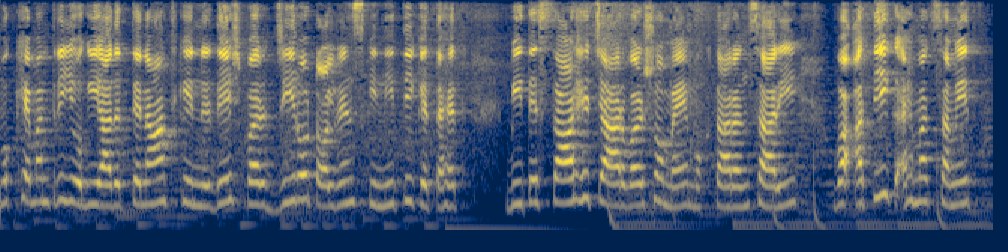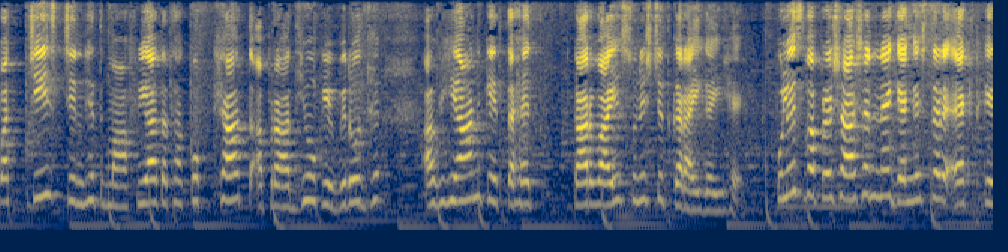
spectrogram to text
मुख्यमंत्री योगी आदित्यनाथ के निर्देश पर ज़ीरो टॉलरेंस की नीति के तहत बीते साढ़े चार वर्षों में मुख्तार अंसारी व अतीक अहमद समेत 25 चिन्हित माफिया तथा कुख्यात अपराधियों के विरुद्ध अभियान के तहत कार्रवाई सुनिश्चित कराई गई है पुलिस व प्रशासन ने गैंगस्टर एक्ट के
